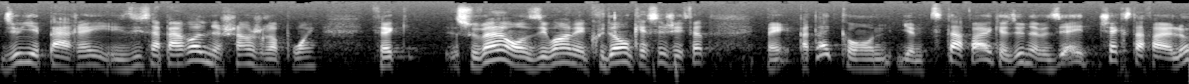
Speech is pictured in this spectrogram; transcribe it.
Dieu, il est pareil. Il dit sa parole ne changera point. Fait que souvent, on se dit Ouais, mais coudon, qu'est-ce que j'ai fait? Bien, peut-être qu'il y a une petite affaire que Dieu nous avait dit Hey, check cette affaire-là,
